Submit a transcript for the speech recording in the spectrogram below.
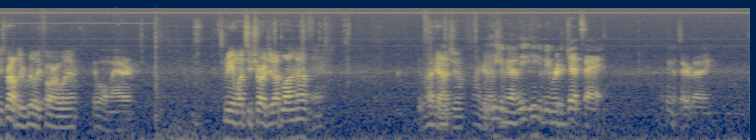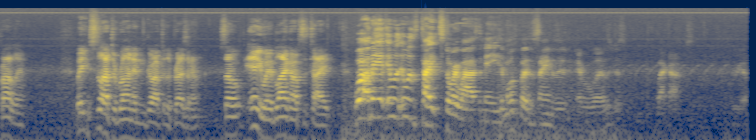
He's probably really far away. it won't matter. I mean, once you charge it up long enough. Yeah. I got you. I He, got he you. can be on, he, he can be where the jet's at. I think that's everybody. Probably. But you still have to run and go after the president. So anyway, Black Ops is tight. Well, I mean, it, it was it was tight story wise to me. The multiplayer is the same as it ever was. It's just Black Ops. Real.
